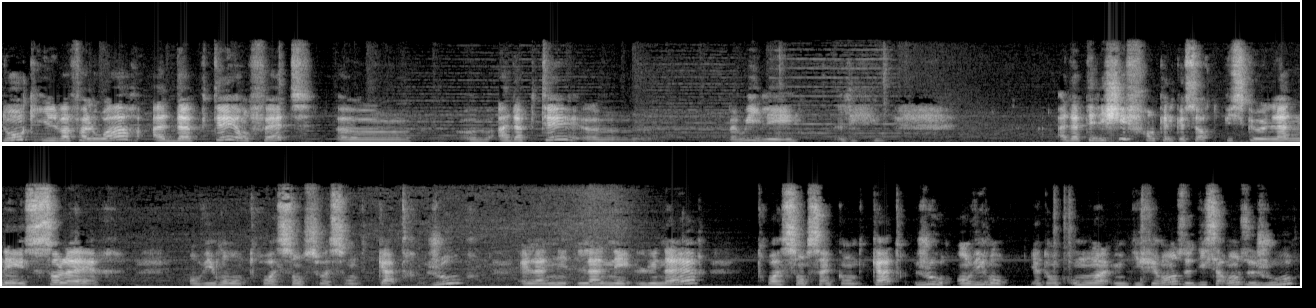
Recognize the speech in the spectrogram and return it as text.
Donc il va falloir adapter en fait, euh, euh, adapter, euh, ben oui, les, adapter les chiffres en quelque sorte, puisque l'année solaire, environ 364 jours, et l'année lunaire, 354 jours environ. Il y a donc au moins une différence de 10 à 11 jours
